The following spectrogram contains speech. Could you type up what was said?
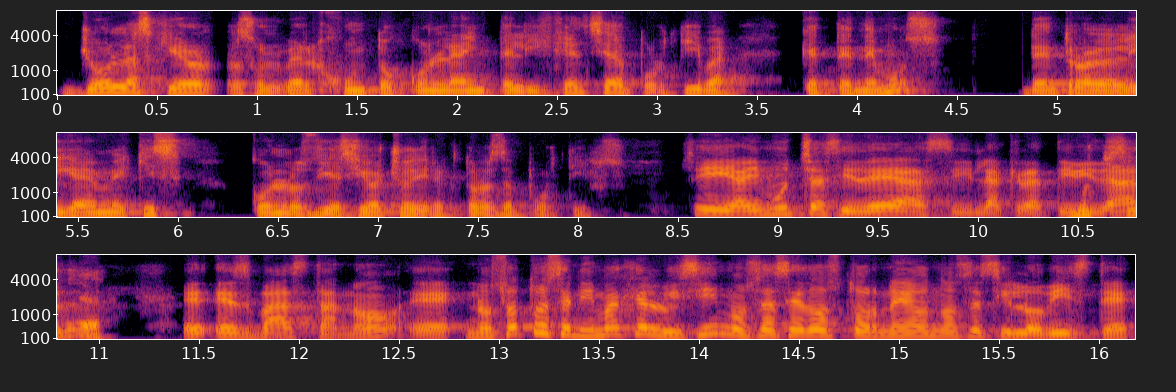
yo las quiero resolver junto con la inteligencia deportiva que tenemos dentro de la Liga MX con los 18 directores deportivos. Sí, hay muchas ideas y la creatividad e-, es, basta, ¿no? Eh, nosotros en Imagen lo hicimos hace dos torneos, no sé si lo viste.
